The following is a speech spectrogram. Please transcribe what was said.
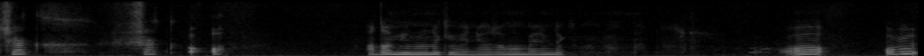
Şak. Şak. Aa. Adam yumruğuna güveniyor. O zaman benim de. Aa. Abi.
